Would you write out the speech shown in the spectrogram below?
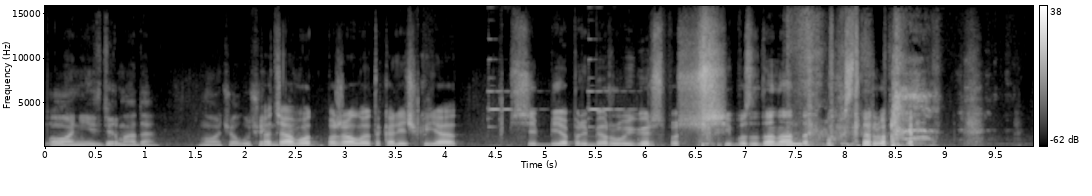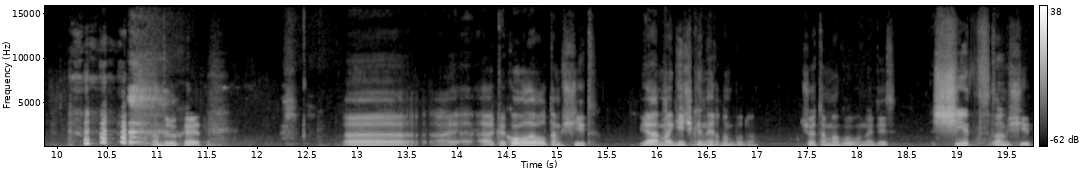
Ну, они из дерьма, да. Ну, а чё, лучше Хотя вот, пожалуй, это колечко я себе приберу, Игорь. Спасибо за донат. Бог здоровья. Андрюха, это... Э, А а какого левела там щит? Я магичкой, наверное, буду. Я там могу надеть? Щит, Там щит?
